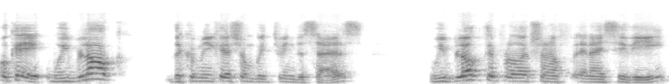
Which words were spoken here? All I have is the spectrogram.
okay, we block the communication between the cells, we block the production of NICD,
